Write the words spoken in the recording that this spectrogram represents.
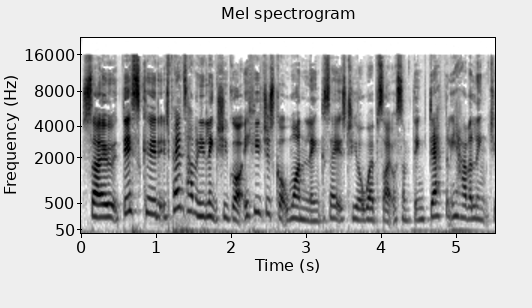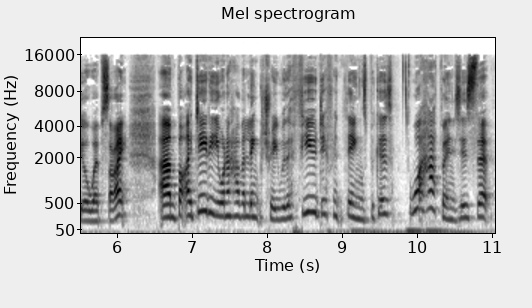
So this could, it depends how many links you've got. If you've just got one link, say it's to your website or something, definitely have a link to your website. Um, but ideally, you want to have a link tree with a few different things because what happens is that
